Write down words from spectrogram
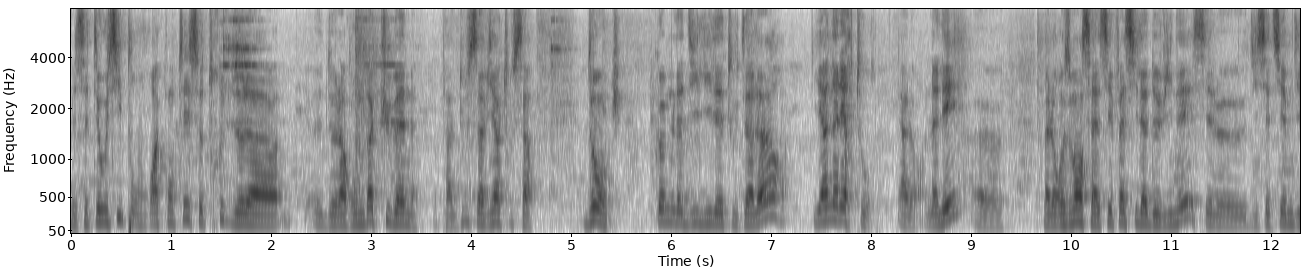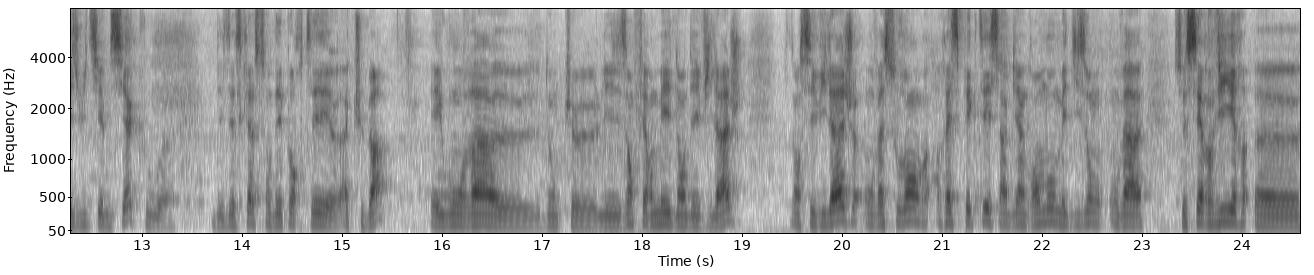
Mais c'était aussi pour vous raconter ce truc de la, de la rumba cubaine, enfin d'où ça vient tout ça. Donc, comme l'a dit Lillet tout à l'heure, il y a un aller-retour. Alors l'aller, malheureusement c'est assez facile à deviner, c'est le 17e, 18e siècle où euh, des esclaves sont déportés euh, à Cuba et où on va euh, donc les enfermer dans des villages. Dans ces villages, on va souvent respecter, c'est un bien grand mot, mais disons, on va se servir de,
